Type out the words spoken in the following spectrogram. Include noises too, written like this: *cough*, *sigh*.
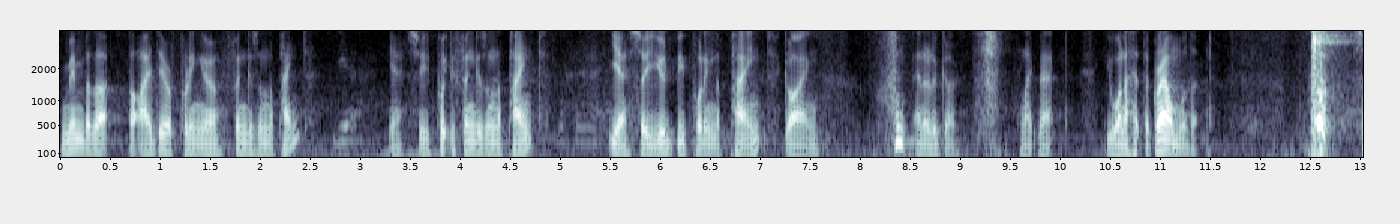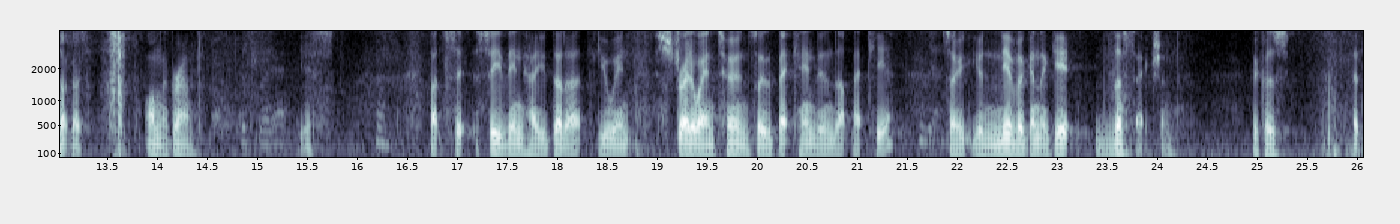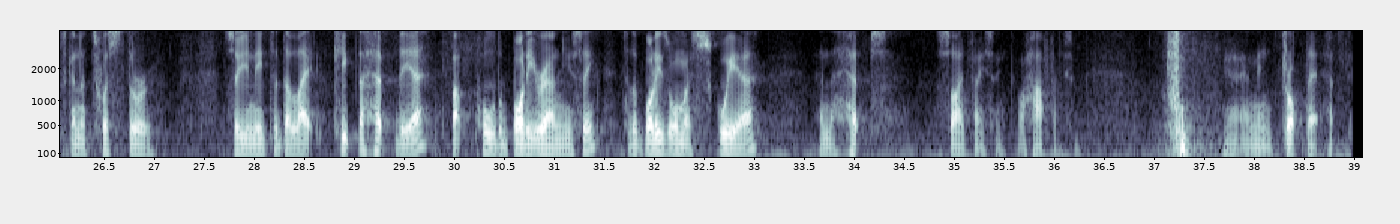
remember that the idea of putting your fingers in the paint? Yeah. Yeah, so you put your fingers in the paint. Yeah, so you'd be putting the paint going, and it'll go like that. You want to hit the ground with it. *coughs* So it goes on the ground. This way. eh? Yes. But see, see then how you did it? You went straight away and turned, so the backhand ended up back here. Yeah. So you're never going to get this action because it's going to twist through. So you need to delay, keep the hip there, but pull the body around, you see? So the body's almost square and the hips side facing or half facing. Yeah, and then drop that hip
